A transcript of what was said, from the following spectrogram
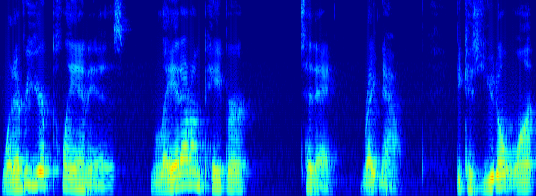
Whatever your plan is, lay it out on paper today, right now. Because you don't want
